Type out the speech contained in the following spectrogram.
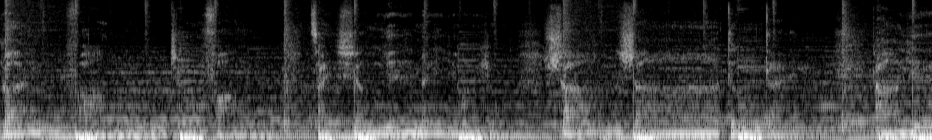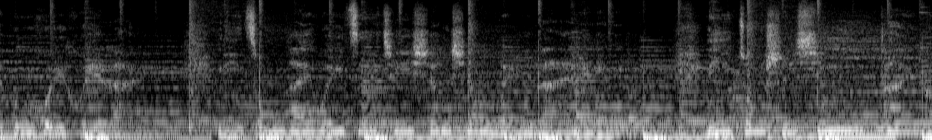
该放就放，再想也没有用，傻傻等待。他也不会回来，你总爱为自己想象未来，你总是心太软，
